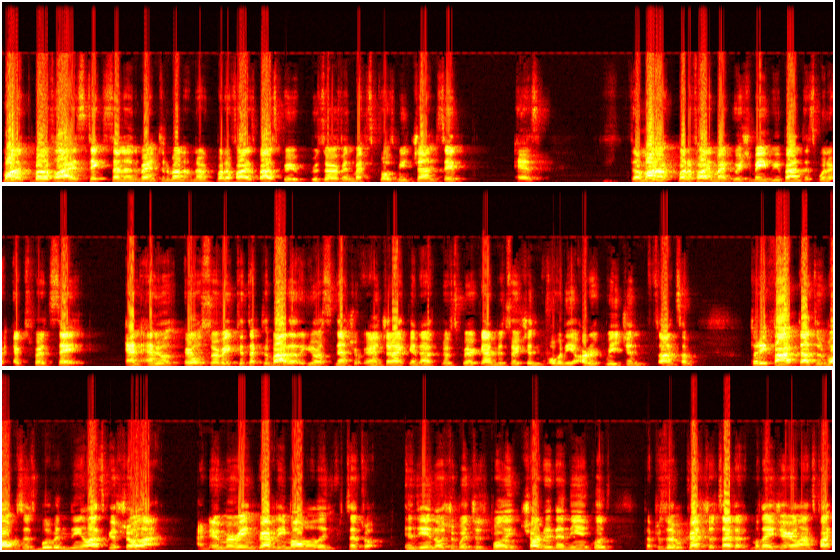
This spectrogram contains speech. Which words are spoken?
Monarch butterflies take sun on the branch of the monarch butterflies Basque Reserve in Mexico's Michoacan State as the monarch butterfly migration may rebound this winter, experts say. An annual aerial survey conducted by the U.S. National Oceanic and Atmospheric Administration over the Arctic region found some 35,000 walruses moving in the Alaska shoreline. A new marine gravity model in the Central Indian Ocean, which is fully charted and includes the presumed crash site of Malaysia Airlines Flight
